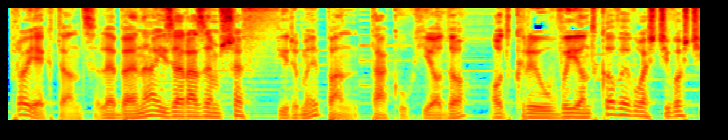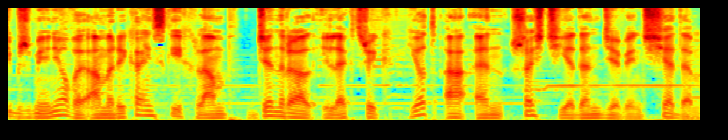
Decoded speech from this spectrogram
Projektant Lebena i zarazem szef firmy, pan Taku Hyodo, odkrył wyjątkowe właściwości brzmieniowe amerykańskich lamp General Electric JAN6197.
